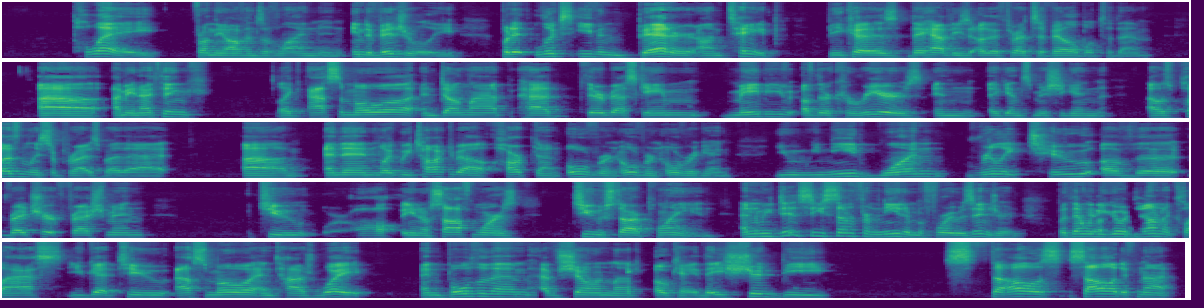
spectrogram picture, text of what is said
play from the offensive linemen individually, but it looks even better on tape because they have these other threats available to them. Uh, I mean, I think like Asamoah and Dunlap had their best game maybe of their careers in against Michigan I was pleasantly surprised by that. Um, and then, like we talked about, harped on over and over and over again. You we need one, really two of the redshirt freshmen to, all, you know, sophomores to start playing. And we did see some from Needham before he was injured. But then when you go down a class, you get to Asamoah and Taj White, and both of them have shown like, okay, they should be solid, solid if not,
